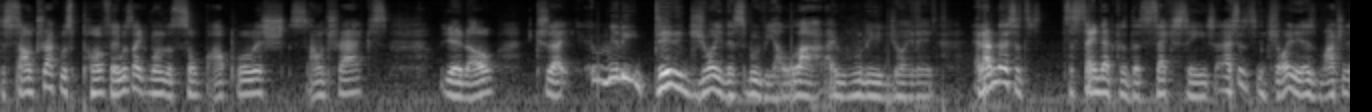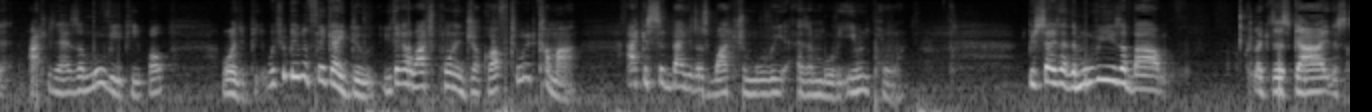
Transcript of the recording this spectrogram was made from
The soundtrack was perfect. It was like one of the soap opera-ish soundtracks. You know, because I really did enjoy this movie a lot. I really enjoyed it, and I'm not just, saying that because of the sex scenes. I just enjoyed it as watching it, watching it as a movie. People, what do, what do people think I do? You think I watch porn and jerk off to it? Come on, I can sit back and just watch a movie as a movie, even porn. Besides that, the movie is about like this guy, this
